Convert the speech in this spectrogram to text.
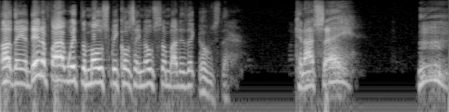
uh they identify with the most because they know somebody that goes there. Can I say? Mm,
